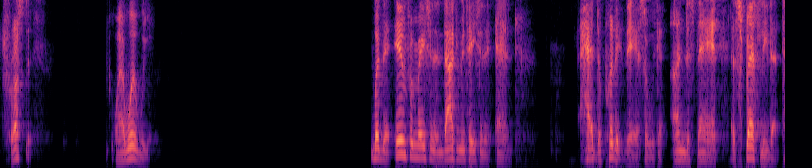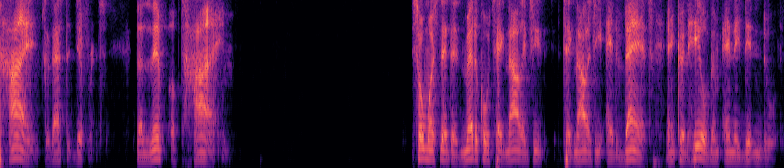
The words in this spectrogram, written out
trust it. Why would we? But the information and documentation and had to put it there so we can understand, especially the time, because that's the difference. The length of time. So much that the medical technology technology advanced and could heal them, and they didn't do it.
